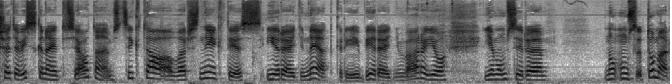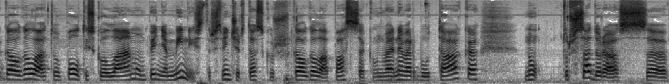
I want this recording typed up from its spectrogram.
šeit jau izskanēja tas jautājums, cik tālu var sniegties ierēģi neatkarība, ierēģi vara, jo, ja mums ir. Nu, mums tomēr gal galā to politisko lēmumu pieņem ministrs. Viņš ir tas, kurš gal galā pasaka. Un vai nevar būt tā, ka nu, tur sadurās uh,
